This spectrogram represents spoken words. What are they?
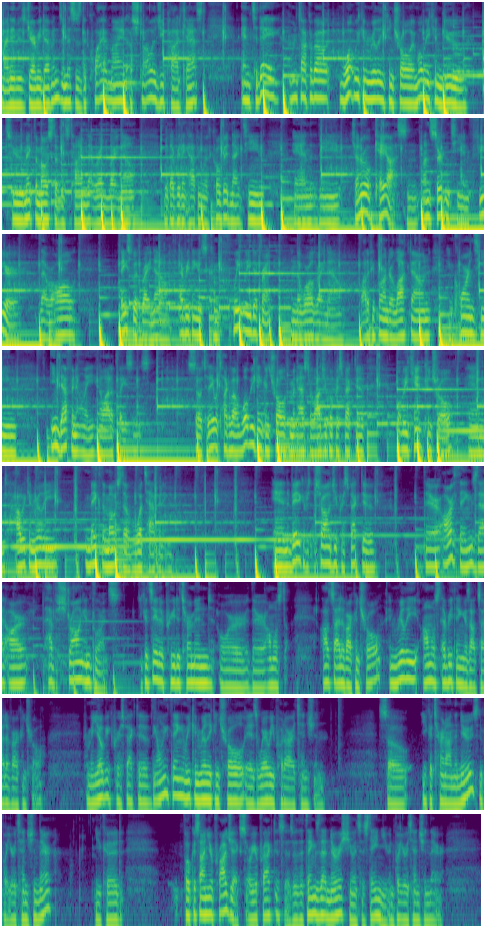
My name is Jeremy Devins, and this is the Quiet Mind Astrology Podcast. And today I'm going to talk about what we can really control and what we can do to make the most of this time that we're in right now with everything happening with COVID 19 and the general chaos and uncertainty and fear that we're all faced with right now. Everything is completely different in the world right now. A lot of people are under lockdown and quarantine indefinitely in a lot of places. So, today we'll talk about what we can control from an astrological perspective, what we can't control, and how we can really make the most of what's happening. In the Vedic astrology perspective, there are things that are have strong influence. You could say they're predetermined or they're almost outside of our control, and really almost everything is outside of our control. From a yogic perspective, the only thing we can really control is where we put our attention. So you could turn on the news and put your attention there. You could focus on your projects or your practices or the things that nourish you and sustain you and put your attention there.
